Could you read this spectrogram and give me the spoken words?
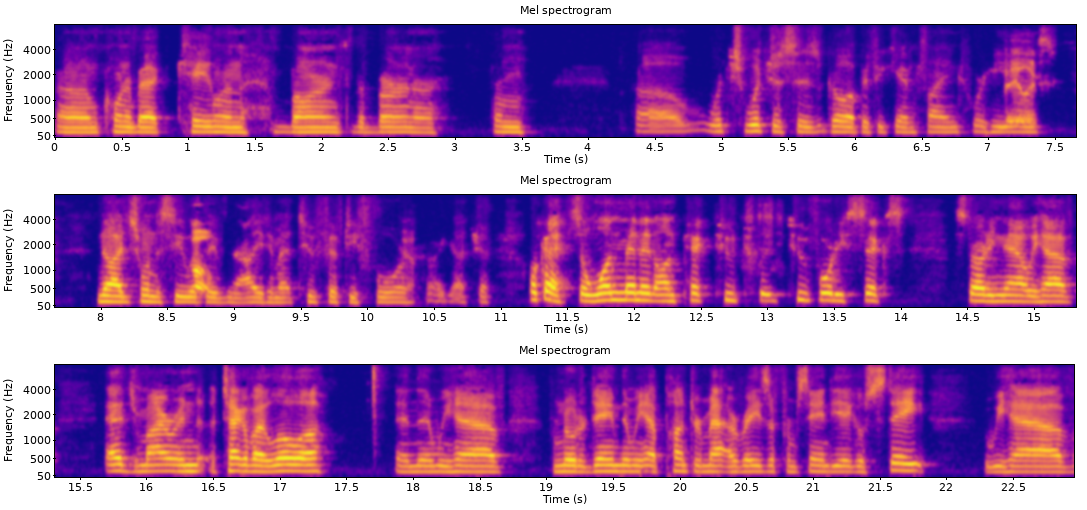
Um, cornerback Kalon Barnes, the burner from uh, which which is his go up if you can find where he Baylor. is. No, I just wanted to see what Oh. they valued him at 254. I gotcha. Okay, so one minute on pick two 246 starting now. We have Edge Myron Tagovailoa, and then we have from Notre Dame. Then we have punter Matt Araiza from San Diego State. We have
